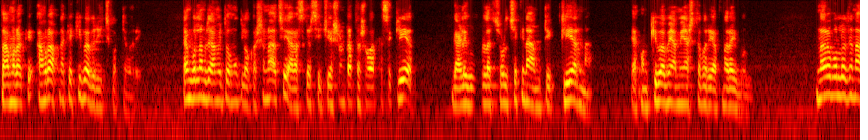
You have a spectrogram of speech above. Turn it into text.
তা আমরা আমরা আপনাকে কীভাবে রিচ করতে পারি? আমি বললাম যে আমি তো অমুক লোকেশনে আছি, আর আজকের সিচুয়েশনটা তো সবার কাছে ক্লিয়ার গাড়িগুলো চলছে কিনা আমি ঠিক ক্লিয়ার না। এখন কীভাবে আমি আসতে পারি, আপনারাই বলুন। ওনারা বলল যে, না,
